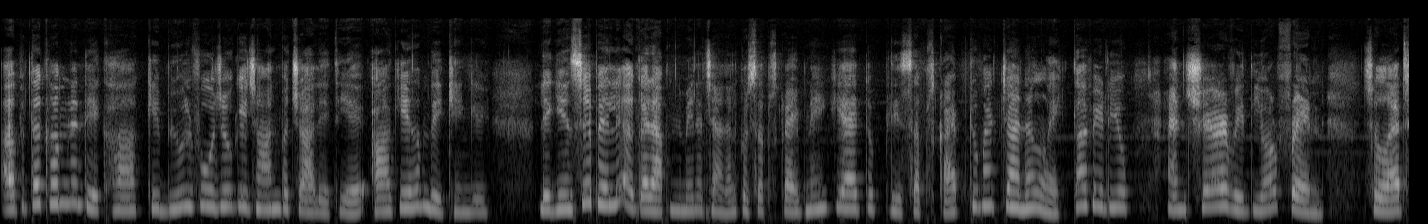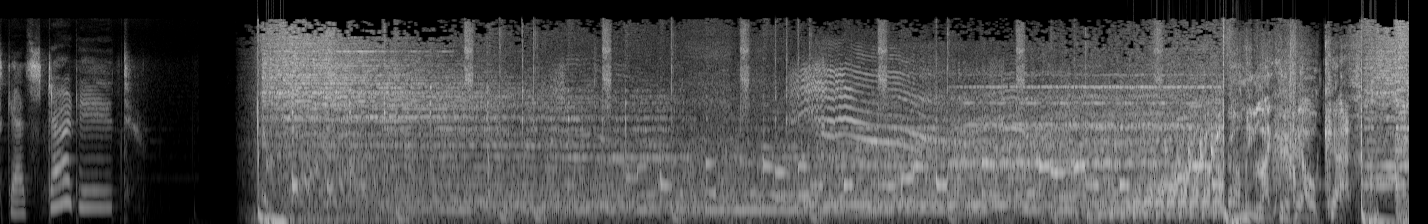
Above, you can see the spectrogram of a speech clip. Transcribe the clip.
अब तक हमने देखा कि ब्यूल वोजो की जान बचा लेती है, आगे हम देखेंगे। लेकिन इससे पहले अगर आपने मेरे चैनल को सब्सक्राइब नहीं किया है तो please subscribe to my channel like the video and share with your friend so let's get started like a Hellcat.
